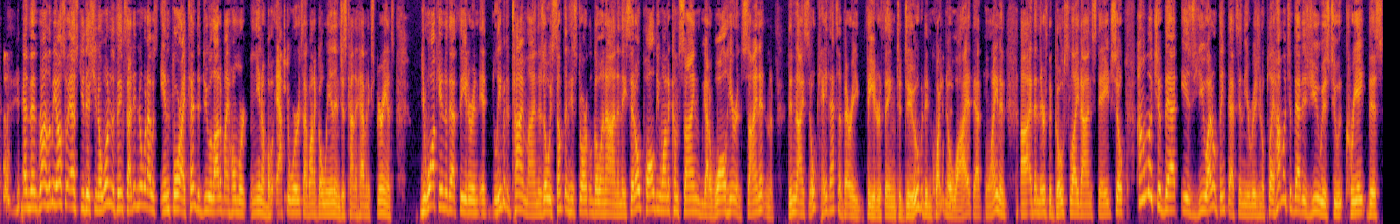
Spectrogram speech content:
and then, Ron, let me also ask you this. You know, one of the things I didn't know what I was in for. I tend to do a lot of my homework. You know, afterwards, I want to go in and just kind of have an experience you walk into that theater and it, leave it a timeline. There's always something historical going on. And they said, Oh, Paul, do you want to come sign? We got a wall here and sign it. And didn't I said, okay, that's a very theater thing to do, but didn't quite know why at that point. And, uh, and then there's the ghost light on stage. So how much of that is you? I don't think that's in the original play. How much of that is you is to create this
